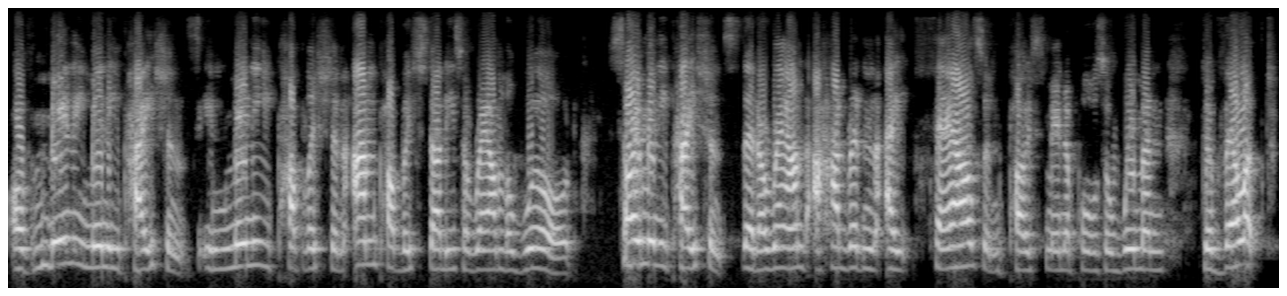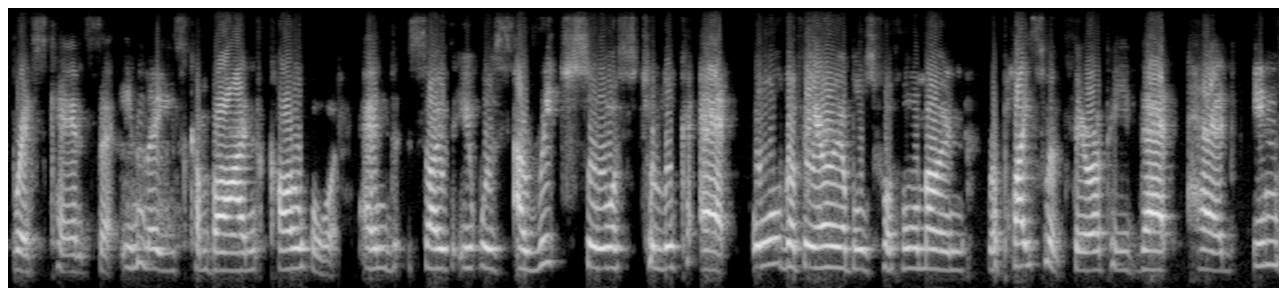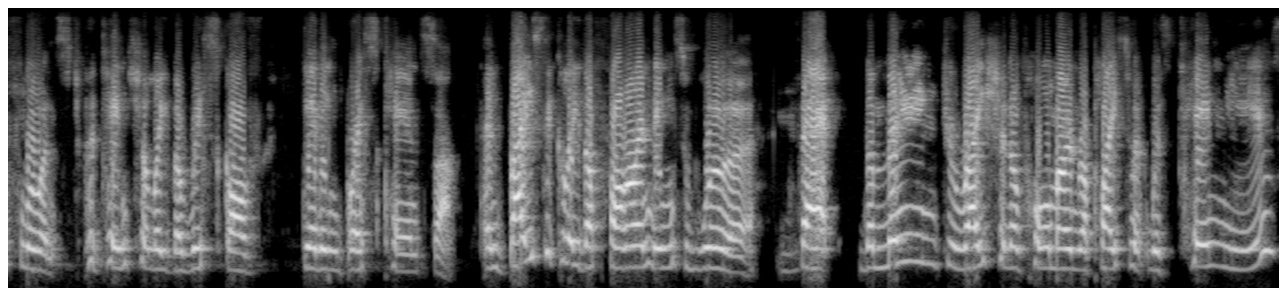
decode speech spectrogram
of many, many patients in many published and unpublished studies around the world. So many patients that around 108,000 postmenopausal women developed breast cancer in these combined cohorts. And so it was a rich source to look at all the variables for hormone replacement therapy that had influenced potentially the risk of getting breast cancer. And basically, the findings were that the mean duration of hormone replacement was 10 years,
